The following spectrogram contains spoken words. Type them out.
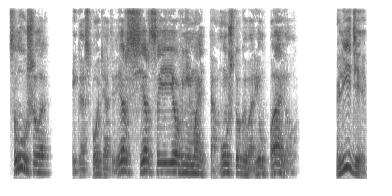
слушала, и Господь отверз сердце ее внимать тому, что говорил Павел. Лидия,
